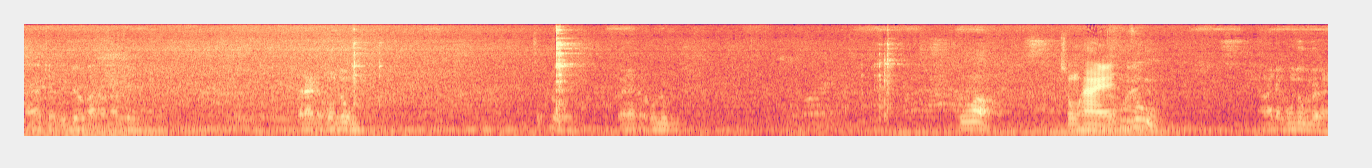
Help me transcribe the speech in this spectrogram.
Đấy, chuẩn bị đưa vào nó dùng. cái này nó không dùng. Đồ. cái này nó không dùng. Đúng không dung hai ấy. không dùng. Cái này không dùng được. Này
